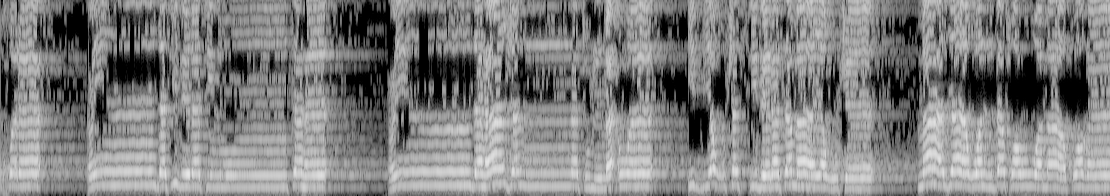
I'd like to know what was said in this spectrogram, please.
أخرى. عند سدرة المنتهى عندها جنة المأوى. إذ يغشى السدرة ما يغشى. ما زاغ البصر وما طغى.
